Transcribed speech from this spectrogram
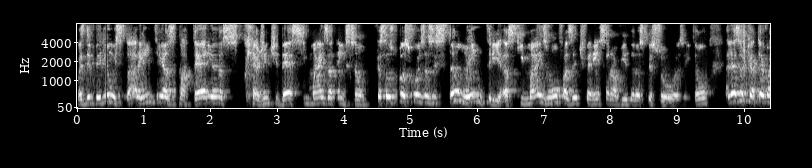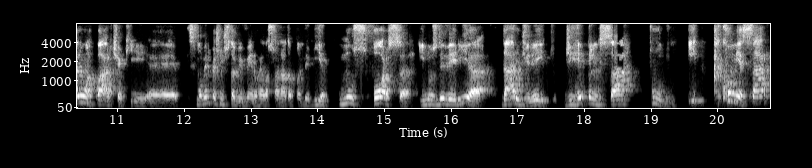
mas deveriam estar entre as matérias que a gente desse mais atenção. Porque essas duas coisas estão entre as que mais vão fazer diferença na vida das pessoas. Então, aliás, acho que até vale uma parte aqui. É, esse momento que a gente está vivendo relacionado à pandemia nos força e nos deveria dar o direito de repensar tudo. E a começar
